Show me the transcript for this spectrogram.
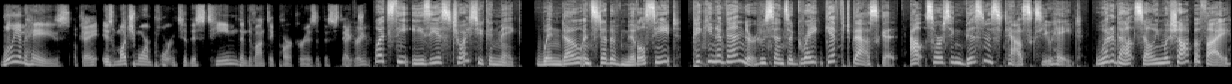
William Hayes, okay, is much more important to this team than DeVante Parker is at this stage. I agree. What's the easiest choice you can make? Window instead of middle seat? Picking a vendor who sends a great gift basket? Outsourcing business tasks you hate? What about selling with Shopify?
